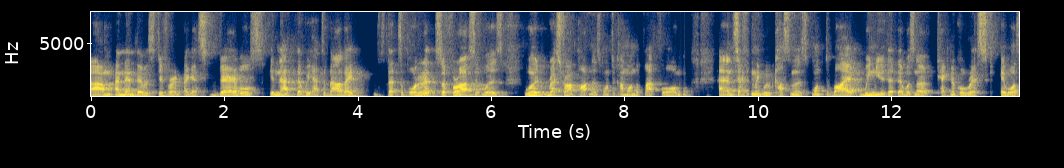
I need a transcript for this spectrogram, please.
um, and then there was different, I guess, variables in that that we had to validate that supported it. So for us, it was would restaurant partners want to come on the platform, and secondly, would customers want to buy it? We knew that there was no technical risk; it was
